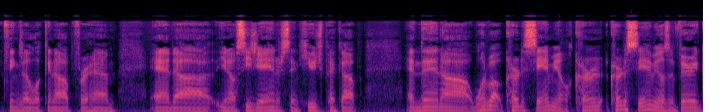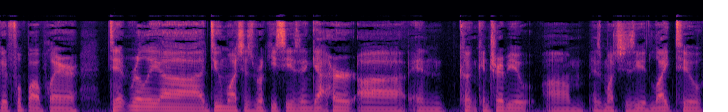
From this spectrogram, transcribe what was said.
things are looking up for him, and uh, you know C.J. Anderson, huge pickup. And then uh, what about Curtis Samuel? Cur- Curtis Samuel is a very good football player didn't really uh, do much his rookie season. Got hurt uh, and couldn't contribute um, as much as he'd like to,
